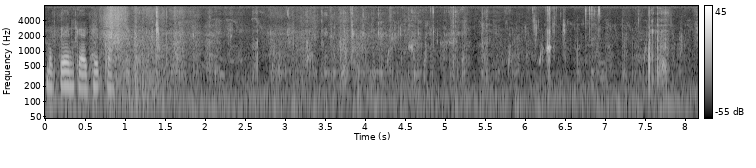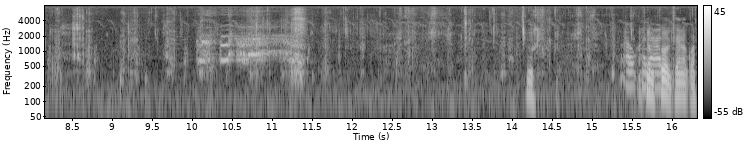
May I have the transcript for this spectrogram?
หมกแดงไก่เผ็ดก่อน เอาขเต็มนาดทนใช่นะก่อน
